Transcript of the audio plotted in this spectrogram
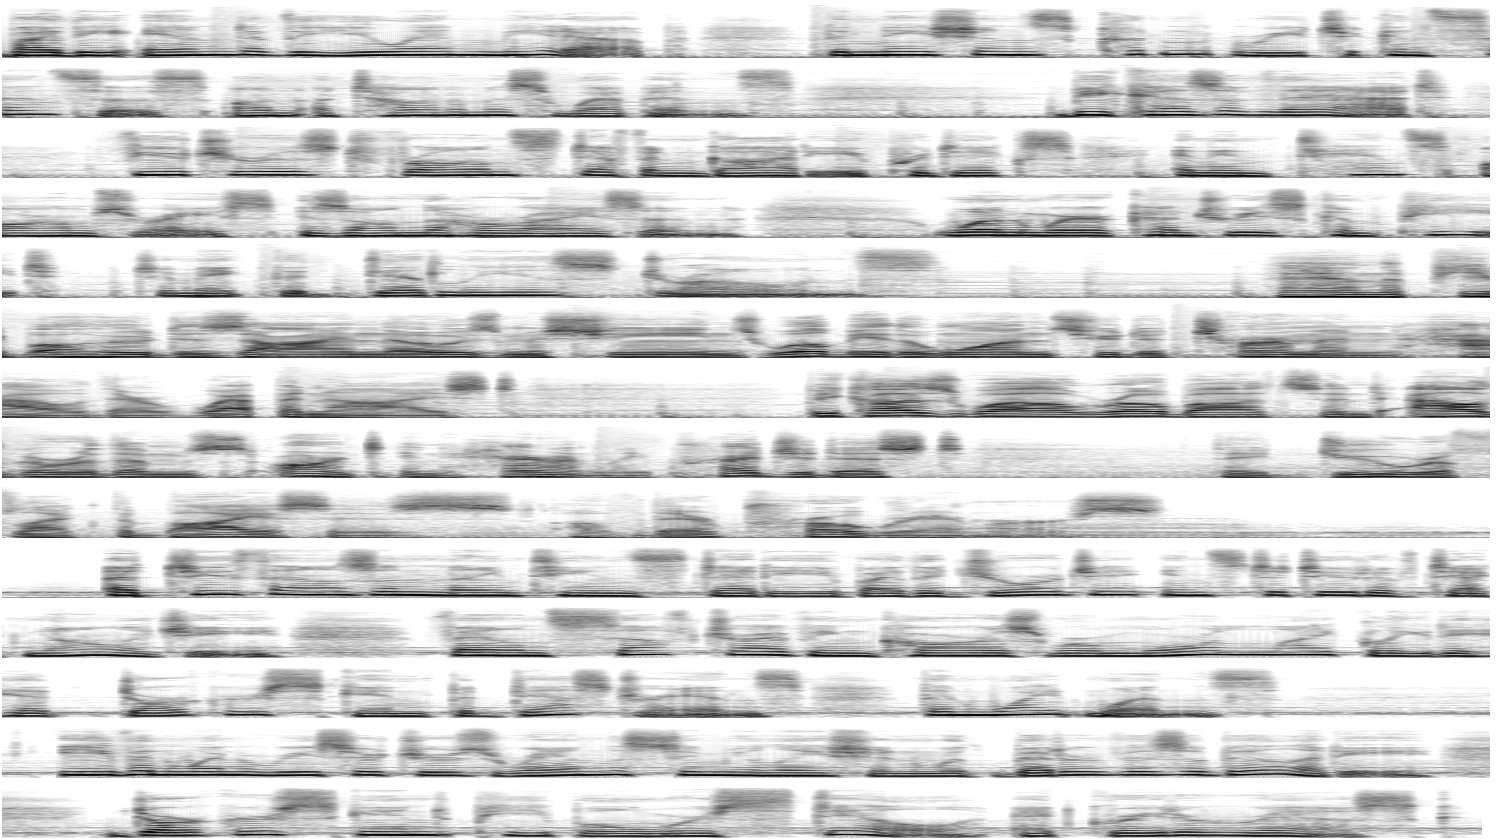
By the end of the UN meetup, the nations couldn't reach a consensus on autonomous weapons. Because of that, futurist Franz Stefan Gady predicts an intense arms race is on the horizon, one where countries compete to make the deadliest drones. And the people who design those machines will be the ones who determine how they're weaponized. Because while robots and algorithms aren't inherently prejudiced, they do reflect the biases of their programmers. A 2019 study by the Georgia Institute of Technology found self driving cars were more likely to hit darker skinned pedestrians than white ones. Even when researchers ran the simulation with better visibility, darker skinned people were still at greater risk.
